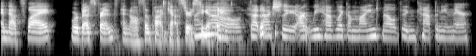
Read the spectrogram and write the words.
And that's why we're best friends and also podcasters together. Know, that actually are we have like a mind meld thing happening there.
